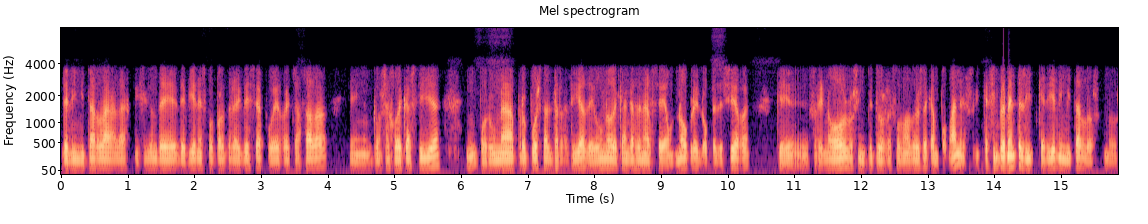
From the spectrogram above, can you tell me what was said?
de limitar la, adquisición de, bienes por parte de la Iglesia fue rechazada en el Consejo de Castilla por una propuesta alternativa de uno de Cangas de Narcea, un noble, López de Sierra, que frenó los ímpetus reformadores de Campomanes y que simplemente quería limitar los, los,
